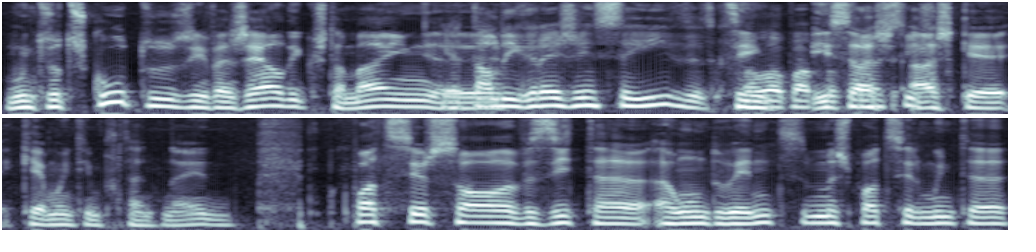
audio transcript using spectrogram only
muitos outros cultos evangélicos também. É a tal igreja em saída que Sim, fala o Papa isso acho, acho, que, é, que é muito importante, não é? Pode ser só a visita a um doente, mas pode ser muita,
